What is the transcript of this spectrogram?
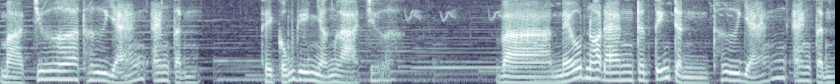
mà chưa thư giãn, an tịnh thì cũng ghi nhận là chưa. Và nếu nó đang trên tiến trình thư giãn, an tịnh,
